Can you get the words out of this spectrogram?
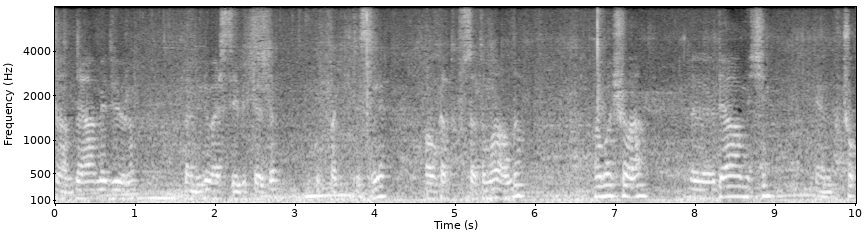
şu an devam ediyorum. Ben de üniversiteyi bitirdim. Hukuk fakültesini. Avukatlık ruhsatımı aldım. Ama şu an e, devam için yani çok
